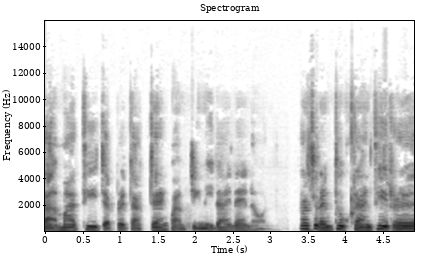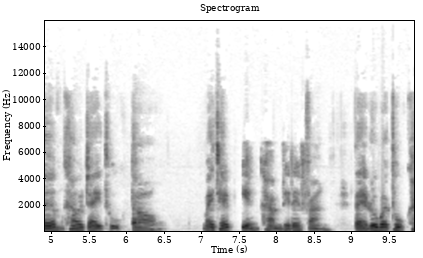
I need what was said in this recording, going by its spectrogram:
สามารถที่จะประจักษ์แจ้งความจริงนี้ได้แน่นอน เพราะฉะนั้นทุกครั้งที่เริ่มเข้าใจถูกต้อง ไม่ใช่เพียงคำที่ได้ฟัง แต่รู้ว่าทุกค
